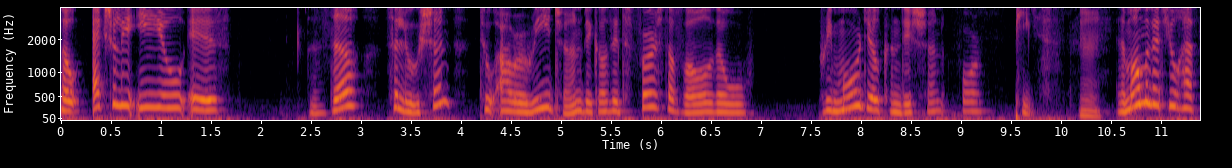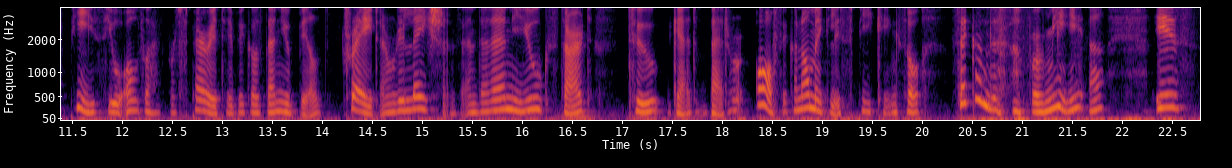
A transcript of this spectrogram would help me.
so actually, EU is the solution to our region because it's first of all the primordial condition for peace. The moment that you have peace, you also have prosperity because then you build trade and relations, and then you start to get better off economically speaking. So, second for me uh, is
